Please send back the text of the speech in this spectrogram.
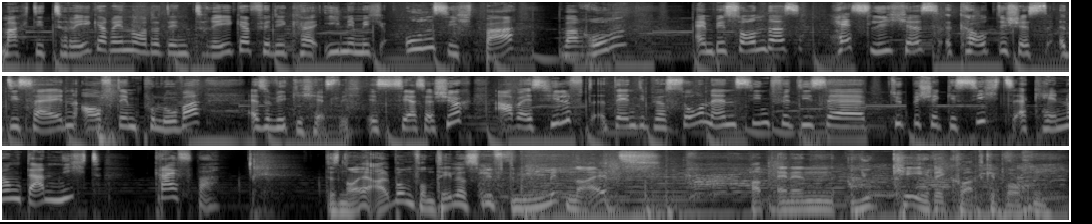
macht die Trägerin oder den Träger für die KI nämlich unsichtbar. Warum? Ein besonders hässliches, chaotisches Design auf dem Pullover. Also wirklich hässlich. Ist sehr, sehr schier. Aber es hilft, denn die Personen sind für diese typische Gesichtserkennung dann nicht greifbar. Das neue Album von Taylor Swift Midnight hat einen UK-Rekord gebrochen.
